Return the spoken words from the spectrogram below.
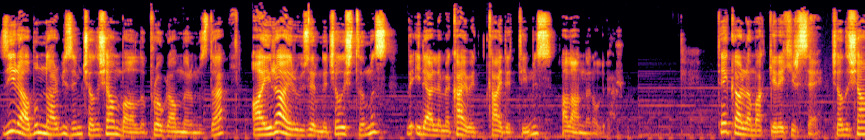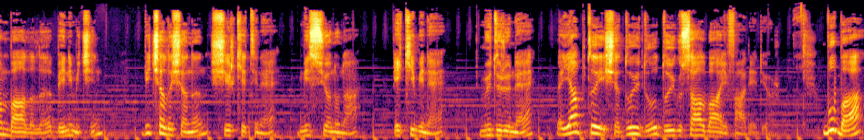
Zira bunlar bizim çalışan bağlı programlarımızda ayrı ayrı üzerinde çalıştığımız ve ilerleme kaydettiğimiz alanlar oluyor. Tekrarlamak gerekirse çalışan bağlılığı benim için bir çalışanın şirketine, misyonuna, ekibine, müdürüne ve yaptığı işe duyduğu duygusal bağ ifade ediyor. Bu bağ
